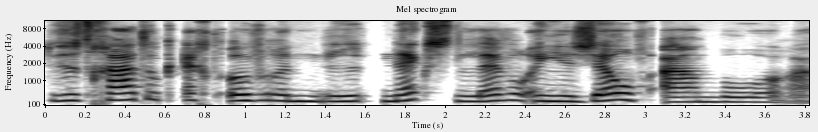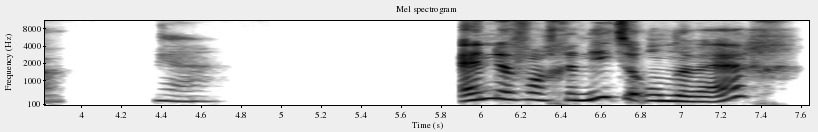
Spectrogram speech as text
dus het gaat ook echt over een next level in jezelf aanboren. Ja, En ervan genieten onderweg.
